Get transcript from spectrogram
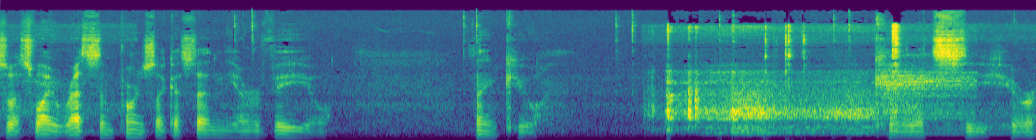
Because that's why rest importance, like I said in the other video. Thank you. Okay, let's see here.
